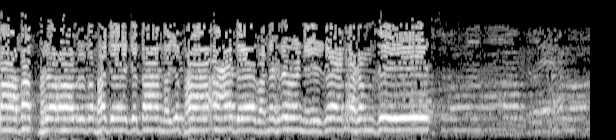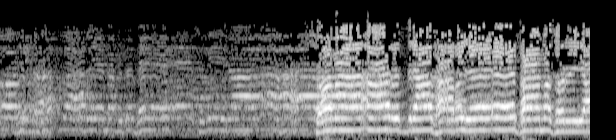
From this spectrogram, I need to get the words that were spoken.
बाबभ्रो वृतभजे गता न यथा देव निहृणीषेणहंसि सोमा रुद्राधारये धामसुर्या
